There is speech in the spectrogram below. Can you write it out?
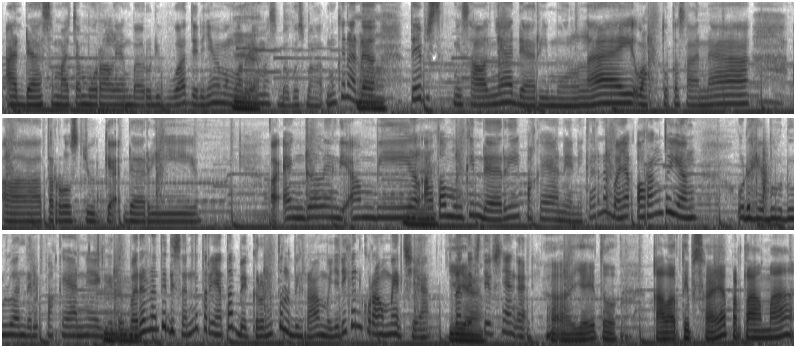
ada semacam mural yang baru dibuat, jadinya memang Iya. warnanya masih bagus banget. Mungkin ada Heeh. tips misalnya dari mulai waktu ke sana, eh, terus juga dari eh, angle yang diambil Iya. atau mungkin dari pakaiannya nih karena banyak orang tuh yang udah heboh duluan dari pakaiannya gitu Hmm. padahal nanti di sana ternyata backgroundnya tuh lebih ramai jadi kan kurang match ya ada Iya. tips-tipsnya nggak nih? Heeh, ya itu kalau tips saya pertama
